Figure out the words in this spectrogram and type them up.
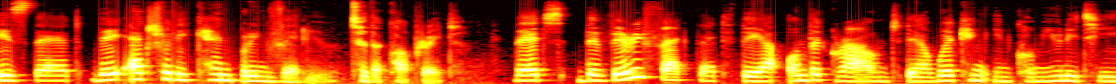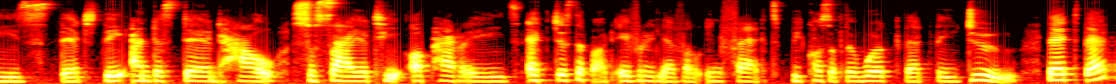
is that they actually can bring value to the corporate that the very fact that they are on the ground, they are working in communities, that they understand how society operates at just about every level, in fact, because of the work that they do, that that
